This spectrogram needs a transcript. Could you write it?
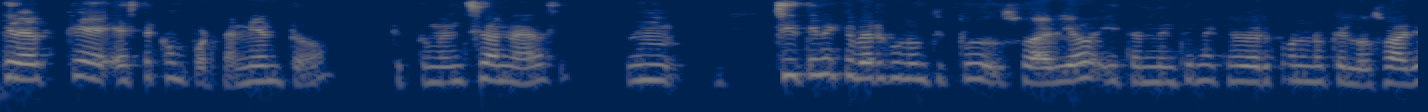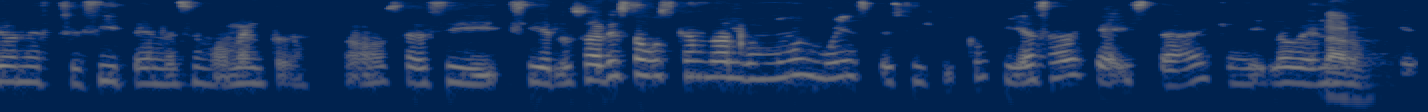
Creo que este comportamiento que tú mencionas mm, sí tiene que ver con un tipo de usuario y también tiene que ver con lo que el usuario necesite en ese momento, ¿no? O sea, si, si el usuario está buscando algo muy, muy específico, que ya sabe que ahí está, que ahí lo ven, que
